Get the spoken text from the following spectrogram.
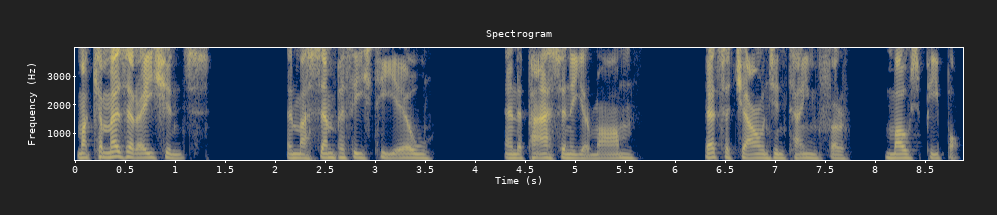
My commiserations and my sympathies to you and the passing of your mom. That's a challenging time for most people.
